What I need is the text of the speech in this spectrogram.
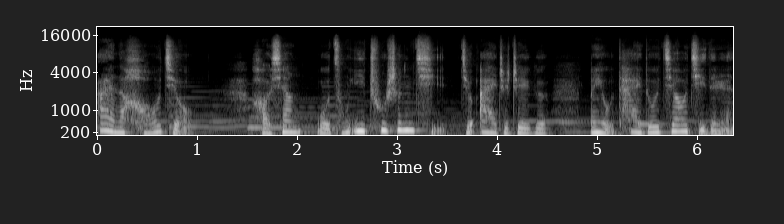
爱了好久，好像我从一出生起就爱着这个没有太多交集的人。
